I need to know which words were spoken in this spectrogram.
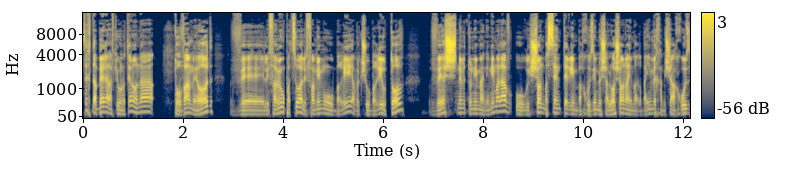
צריך לדבר עליו, כי הוא נותן עונה טובה מאוד, ולפעמים הוא פצוע, לפעמים הוא בריא, אבל כשהוא בריא הוא טוב. ויש שני נתונים מעניינים עליו, הוא ראשון בסנטרים באחוזים לשלוש העונה עם 45 אחוז,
